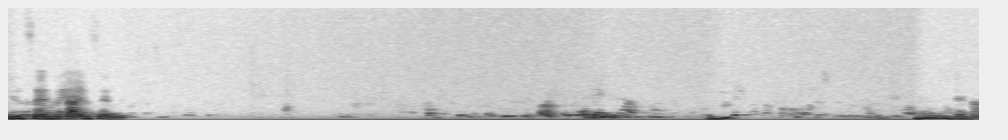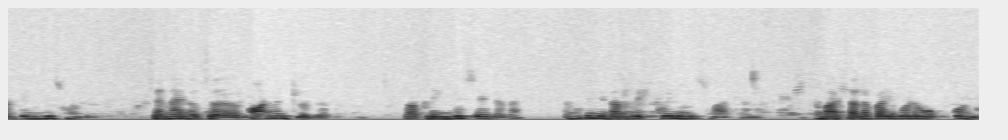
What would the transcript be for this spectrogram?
in send it I send it నేనంటే ఇంగ్లీష్ మీడియం చెన్నైలో కాన్వెంట్లో చదువు సో అక్కడ ఇంగ్లీషే కదా? అందుకే నేను అందరూ ఎక్కువ ఇంగ్లీష్ మాట్లాడాను. మా చల్లపల్లి కూడా ఒప్పుకోను.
